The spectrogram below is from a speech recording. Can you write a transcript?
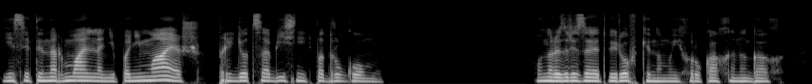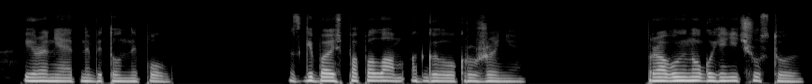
Если ты нормально не понимаешь, придется объяснить по-другому. Он разрезает веревки на моих руках и ногах и роняет на бетонный пол. Сгибаюсь пополам от головокружения. Правую ногу я не чувствую,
